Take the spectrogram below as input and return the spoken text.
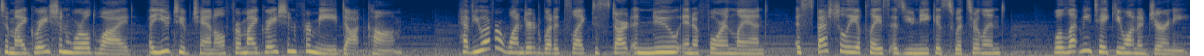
to Migration Worldwide, a YouTube channel for migrationforme.com. Have you ever wondered what it's like to start anew in a foreign land, especially a place as unique as Switzerland? Well, let me take you on a journey,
